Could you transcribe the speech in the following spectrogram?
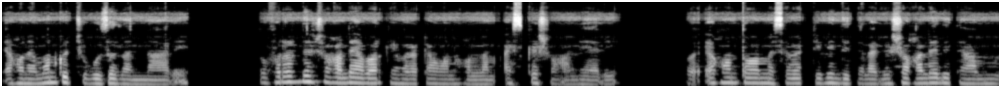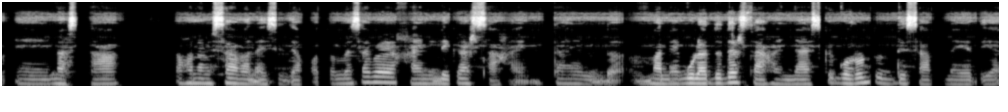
এখন এমন কিছু বোঝা যান না আরে। তো পরের দিন সকালে আবার ক্যামেরাটা অন করলাম, আজকে সকালে আরে। তো এখন তো মেসাবের টিফিন দিতে লাগে, সকালে দিতাম এই নাস্তা। এখন আমি চাহ বানাইছি, দেখো। তো মেসাবে খাইন, লিকার চাহ খাইন। তাই মানে গুড়া দুধের চাহ খাইন। না আজকে গরুর দুধ দিয়ে চাহ বানাইয়া দিয়ে।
